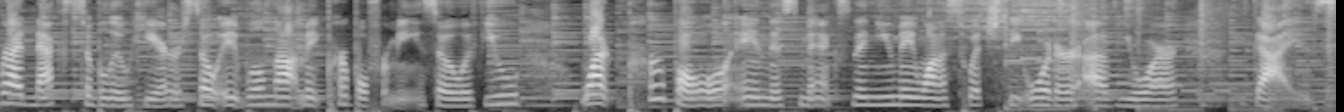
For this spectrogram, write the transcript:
red next to blue here, so it will not make purple for me. So if you want purple in this mix, then you may want to switch the order of your guys.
